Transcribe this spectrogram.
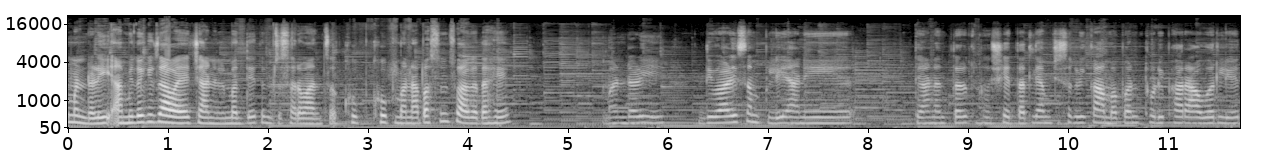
मंडळी आम्ही दोघी जावा या चॅनलमध्ये. तुमचं सर्वांचं खूप खूप मनापासून स्वागत आहे. मंडळी दिवाळी संपली आणि त्यानंतर शेतातली आमची सगळी कामं पण थोडीफार आवरली आहेत.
